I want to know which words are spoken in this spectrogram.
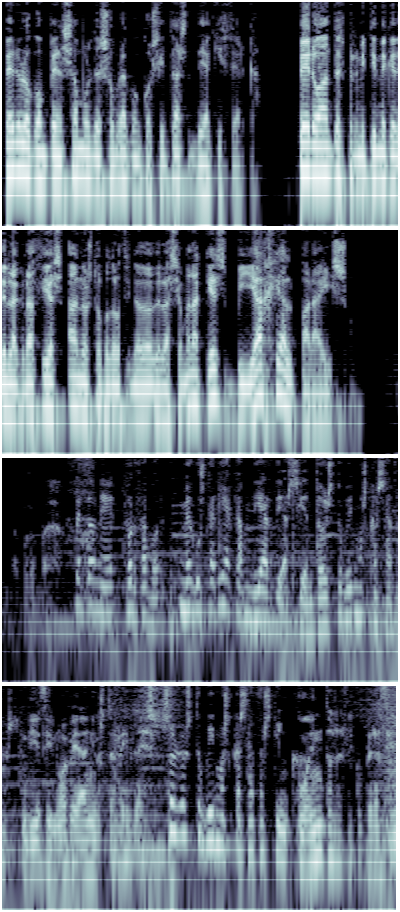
pero lo compensamos de sobra con cositas de aquí cerca. Pero antes permitidme que dé las gracias a nuestro patrocinador de la semana, que es Viaje al Paraíso. Perdone, por favor, me gustaría cambiar de asiento. Estuvimos casados. 19 años terribles. Solo estuvimos casados cinco. Cuento la recuperación.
